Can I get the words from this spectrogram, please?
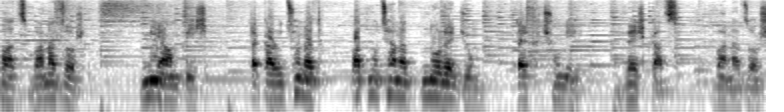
բաց վանաձոր, մի ամպիր, տկարությունդ, պատմությանդ նոր էջում, տեղ չունի, վեր կաց վանաձոր։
